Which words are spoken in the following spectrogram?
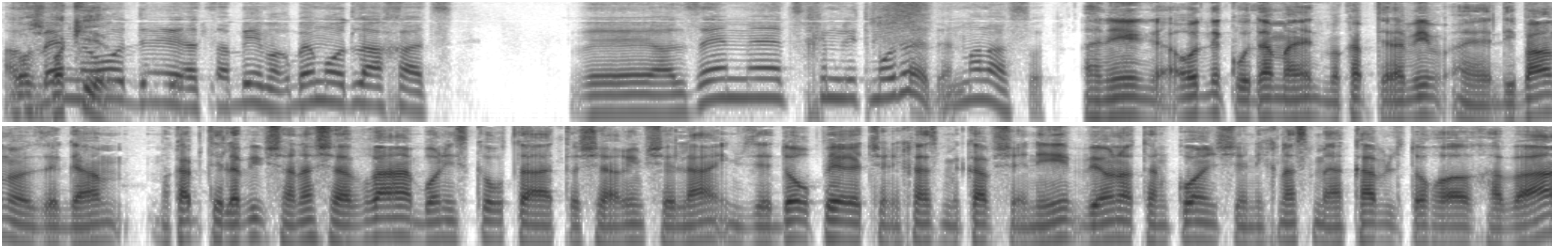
הרבה בקיר. מאוד אה, עצבים, הרבה מאוד לחץ. ועל זה הם צריכים להתמודד, אין מה לעשות. אני, עוד נקודה מעניינת במכבי תל אביב, דיברנו על זה גם, מכבי תל אביב שנה שעברה, בוא נזכור את השערים שלה, אם זה דור פרץ שנכנס מקו שני, ויונתן כהן שנכנס מהקו לתוך הרחבה,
